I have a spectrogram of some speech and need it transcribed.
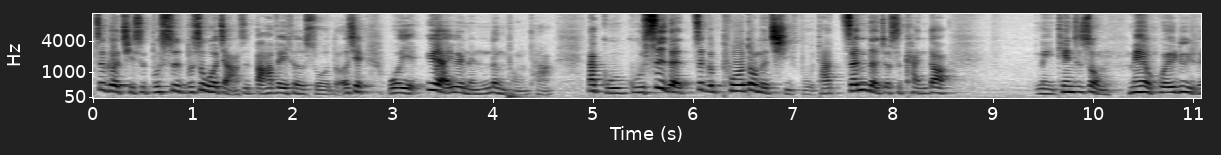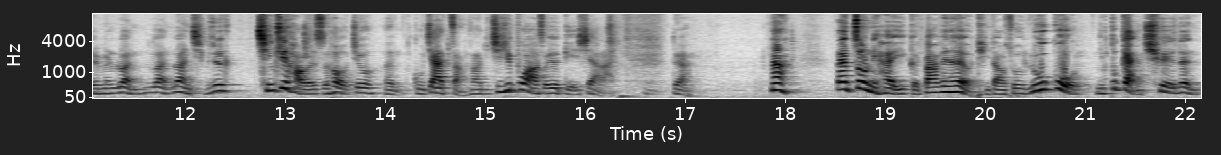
这个其实不是不是我讲，是巴菲特说的，而且我也越来越能认同他。那股股市的这个波动的起伏，他真的就是看到每天这种没有规律的那边乱乱乱起伏，就情绪好的时候就很股价涨上去，情绪不好的时候又跌下来，对啊。那但重点还有一个，巴菲特有提到说，如果你不敢确认。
